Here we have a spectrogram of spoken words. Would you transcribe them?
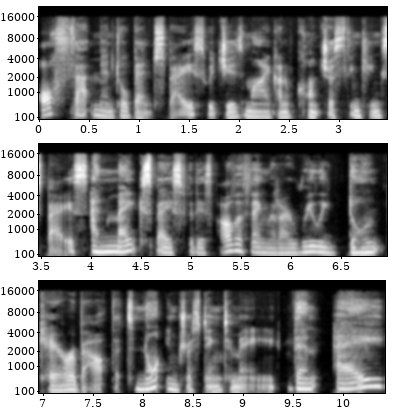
off that mental bench space, which is my kind of conscious thinking space, and make space for this other thing that I really don't care about, that's not interesting to me, then A,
